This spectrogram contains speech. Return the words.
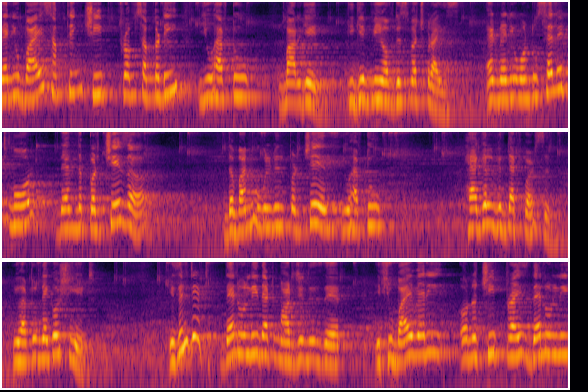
When you buy something cheap from somebody you have to bargain. He give me of this much price. And when you want to sell it more then the purchaser the one who will, will purchase you have to haggle with that person. You have to negotiate isn't it then only that margin is there if you buy very on a cheap price then only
